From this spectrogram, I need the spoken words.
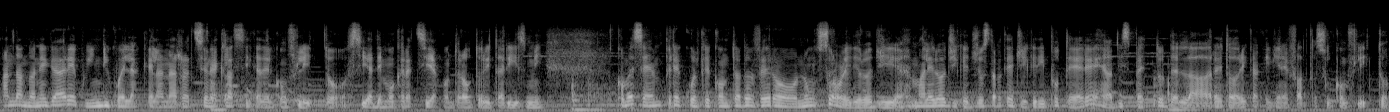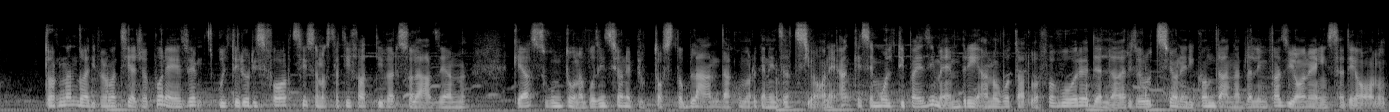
andando a negare quindi quella che è la narrazione classica del conflitto, ossia democrazia contro autoritarismi. Come sempre, quel che conta davvero non sono le ideologie, ma le logiche geostrategiche di potere a dispetto della retorica che viene fatta sul conflitto. Tornando alla diplomazia giapponese, ulteriori sforzi sono stati fatti verso l'ASEAN, che ha assunto una posizione piuttosto blanda come organizzazione, anche se molti Paesi membri hanno votato a favore della risoluzione di condanna dell'invasione in sede ONU.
